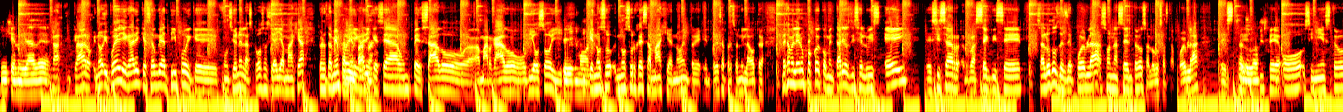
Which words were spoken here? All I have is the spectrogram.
ingenuidad de... Claro, no, y puede llegar y que sea un gran tipo y que funcionen las cosas y haya magia, pero también puede llegar y que sea un pesado, amargado, odioso y, que no, no surja esa magia, ¿no? Entre, entre esa persona y la otra. Déjame leer un poco de comentarios, dice Luis A. Eh, César Rasek dice: Saludos desde Puebla, zona centro, saludos hasta Puebla. Este, saludos. O siniestro,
